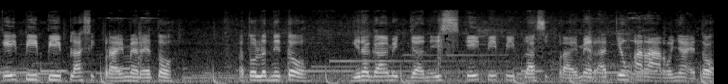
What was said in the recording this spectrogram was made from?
KPP plastic primer. Ito, katulad nito, ginagamit dyan is KPP plastic primer. At yung araro niya ito.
